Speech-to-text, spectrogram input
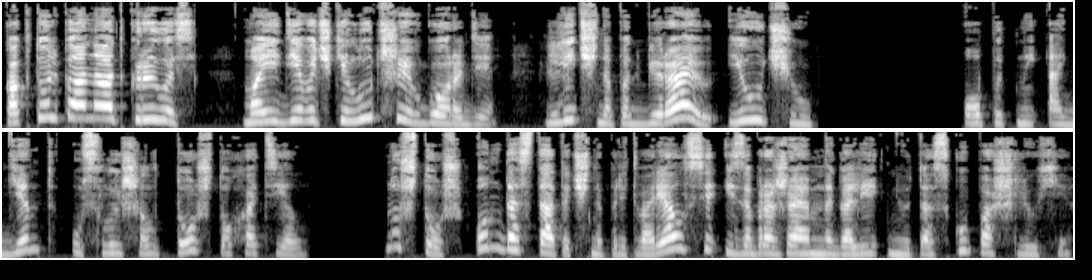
Как только она открылась, мои девочки лучшие в городе, лично подбираю и учу. Опытный агент услышал то, что хотел. Ну что ж, он достаточно притворялся, изображая многолетнюю тоску по шлюхе.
